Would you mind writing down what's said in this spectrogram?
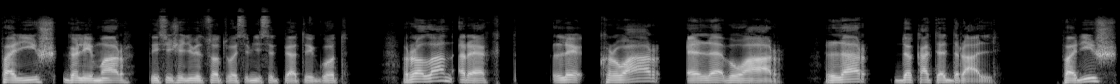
Париж, Галимар, 1985 год, Ролан Рехт, Le Croire et le Voir, L'Art de Cathédrale, Париж,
